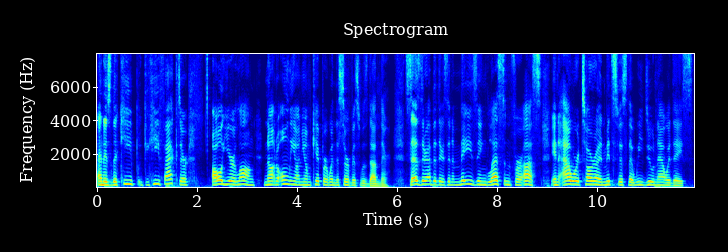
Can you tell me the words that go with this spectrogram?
and is the key, key factor all year long, not only on Yom Kippur when the service was done there. Says the Rebbe, there's an amazing lesson for us in our Torah and mitzvahs that we do nowadays.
